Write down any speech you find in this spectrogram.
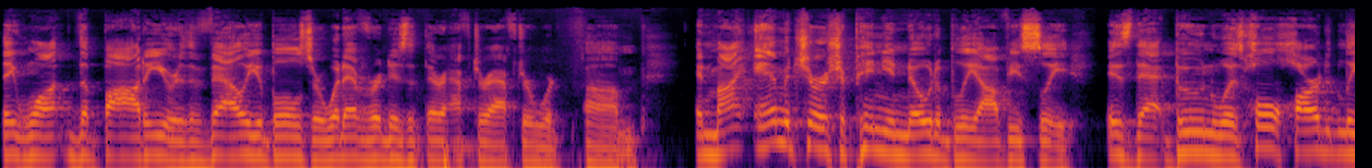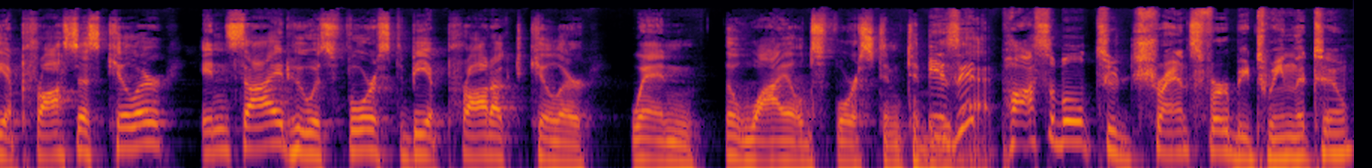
They want the body or the valuables or whatever it is that they're after afterward. Um, and my amateurish opinion, notably, obviously, is that Boone was wholeheartedly a process killer inside who was forced to be a product killer when the wilds forced him to be Is it possible to transfer between the two?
